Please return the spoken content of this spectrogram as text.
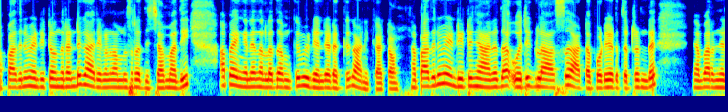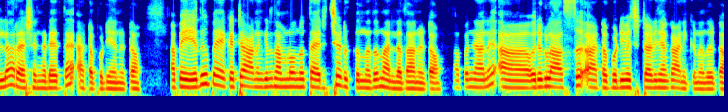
അപ്പം അതിന് വേണ്ടിയിട്ട് ഒന്ന് രണ്ട് കാര്യങ്ങൾ നമ്മൾ ശ്രദ്ധിച്ചാൽ മതി. അപ്പോൾ എങ്ങനെയെന്നുള്ളത് നമുക്ക് വീഡിയോന്റെ ഇടയ്ക്ക് കാണിക്കാം കേട്ടോ അപ്പോൾ അതിന് വേണ്ടിയിട്ട് ഞാനിത് ഒരു ഗ്ലാസ് ആട്ടപ്പൊടി എടുത്തിട്ടുണ്ട്. ഞാൻ പറഞ്ഞല്ലോ റേഷൻ കടയത്തെ ആട്ടപ്പൊടിയാണ് കേട്ടോ അപ്പോൾ ഏത് പാക്കറ്റ് ആണെങ്കിലും നമ്മളൊന്ന് തരിച്ചെടുക്കുന്നത് നല്ലതാണ് കേട്ടോ അപ്പം ഞാൻ ഒരു ഗ്ലാസ് ആട്ടപ്പൊടി വെച്ചിട്ടാണ് ഞാൻ കാണിക്കുന്നത് കേട്ടോ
